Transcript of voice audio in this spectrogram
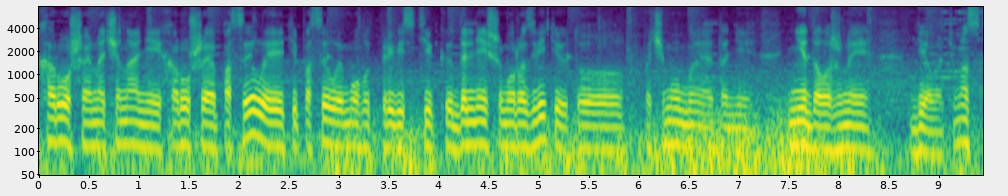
хорошее начинание и хорошие посылы, эти посылы могут привести к дальнейшему развитию, то почему мы это не, не должны делать? У нас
